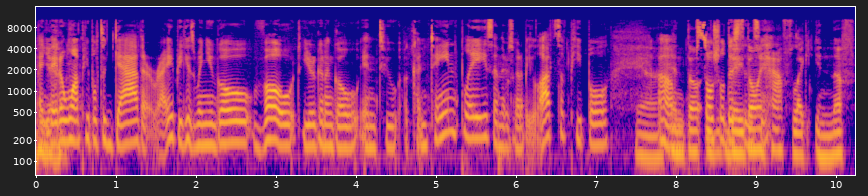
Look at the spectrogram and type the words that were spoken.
and Yeah. they don't want people to gather, right? Because when you go vote, you're going to go into a contained place and there's going to be lots of people. Yeah, Um, and don't, social they don't have like enough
